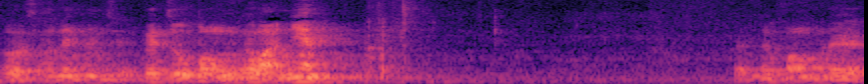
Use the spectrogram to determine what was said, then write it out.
Rồi cái quét dấu bóng các bạn nhé. Quét dấu bóng ở đây.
